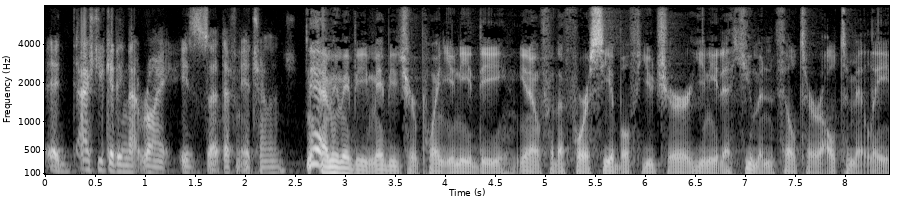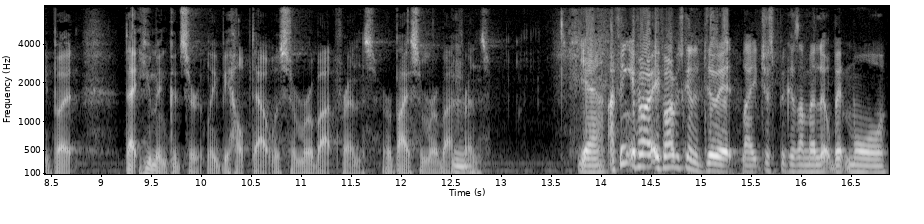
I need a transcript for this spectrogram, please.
it, actually getting that right is uh, definitely a challenge. Yeah, I mean maybe maybe to your point, you need the you know for the foreseeable future, you need a human filter ultimately, but that human could certainly be helped out with some robot friends or by some robot mm. friends. Yeah, I think if I if I was going to do it, like just because I'm a little bit more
